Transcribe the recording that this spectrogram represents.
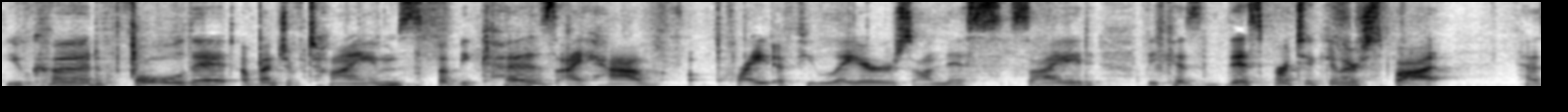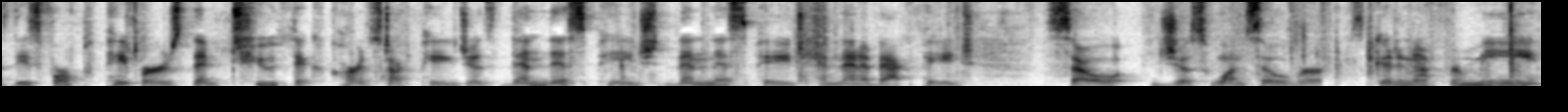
You could fold it a bunch of times, but because I have quite a few layers on this side, because this particular spot has these four papers, then two thick cardstock pages, then this page, then this page, and then a back page. So just once over is good enough for me.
